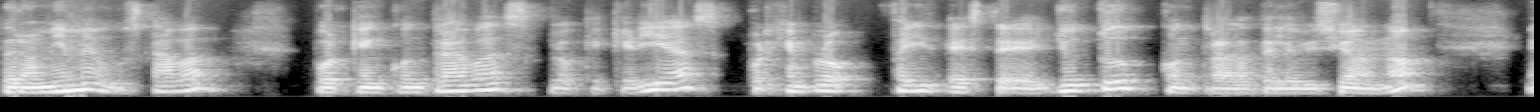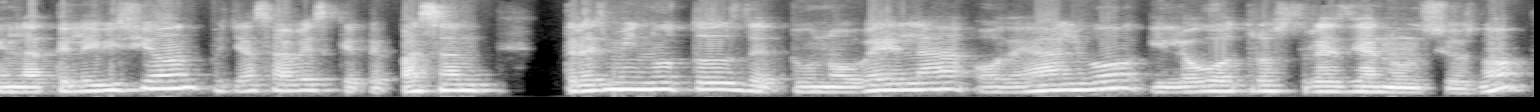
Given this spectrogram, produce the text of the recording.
pero a mí me gustaba porque encontrabas lo que querías, por ejemplo, este, YouTube contra la televisión, ¿no? En la televisión, pues ya sabes que te pasan tres minutos de tu novela o de algo y luego otros tres de anuncios, ¿no?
